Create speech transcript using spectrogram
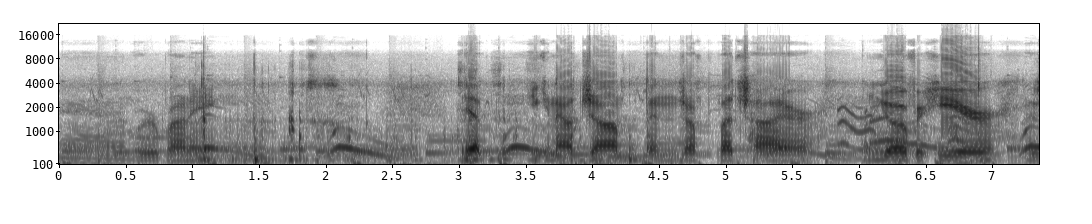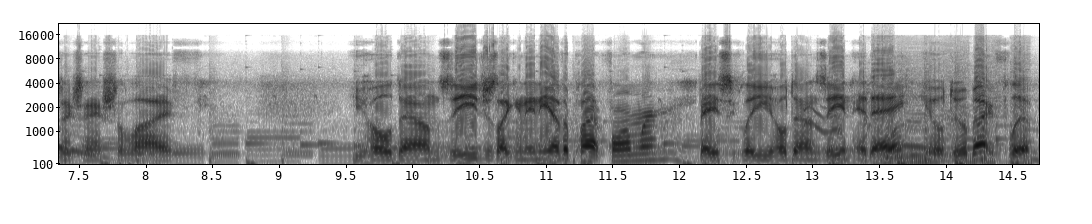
And we're running. Yep, you can now jump and jump much higher. You go over here. There's actually an extra life. You hold down Z just like in any other platformer. Basically, you hold down Z and hit A, you'll do a backflip.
